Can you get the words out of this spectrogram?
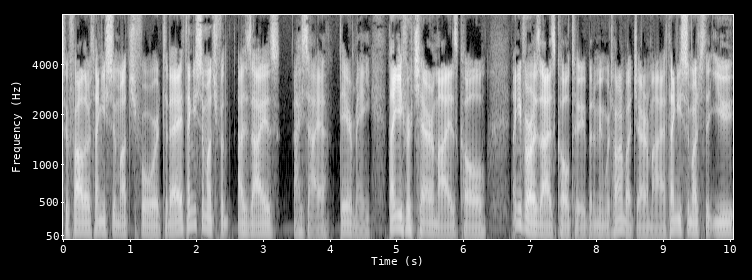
So, Father, thank you so much for today. Thank you so much for Isaiah's Isaiah, dear me. Thank you for Jeremiah's call. Thank you for Isaiah's call too. But I mean, we're talking about Jeremiah. Thank you so much that you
